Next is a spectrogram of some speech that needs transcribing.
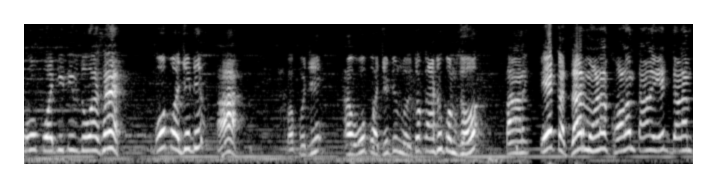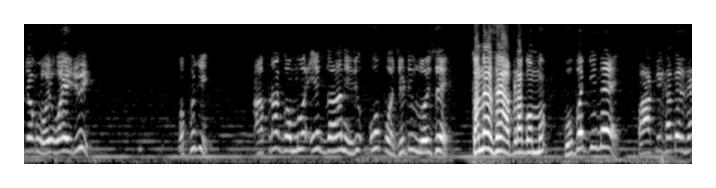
ઓ પોઝિટિવ જોવા છે. ઓ પોઝિટિવ હા. બાપુજી આ ઓ પોઝિટિવ લોહી તો કાઠું કમશો તાણે. એક હજાર મોણા ખોળમ તાણે એક જણામ ચોક લોહી હોય રહ્યું બાપુજી આપણા ગામમાં એક જણા ની ઓ પોઝિટિવ લોહી છે. કના છે આપણા ગામમાં? ભૂપતજી ને પાકી ખબર છે?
